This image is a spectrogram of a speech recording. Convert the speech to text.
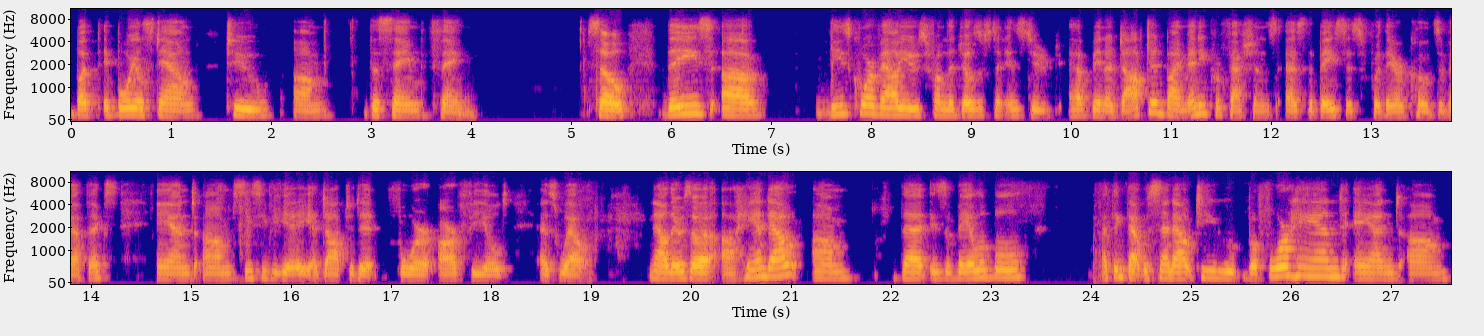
but it boils down to um, the same thing. So these uh, these core values from the Josephson Institute have been adopted by many professions as the basis for their codes of ethics and um, CCVA adopted it for our field as well. Now there's a, a handout um, that is available. I think that was sent out to you beforehand and um,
